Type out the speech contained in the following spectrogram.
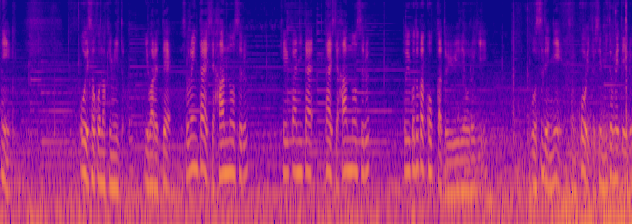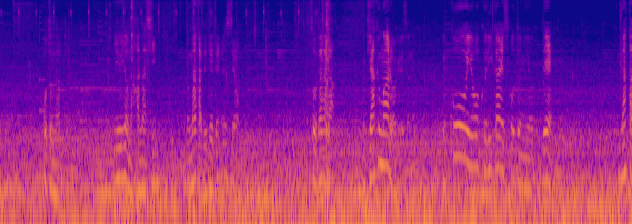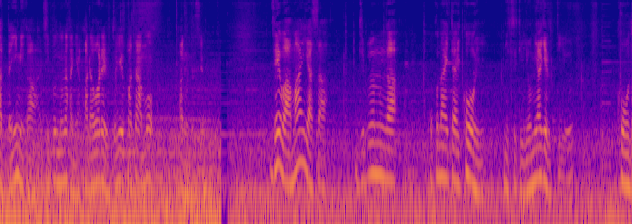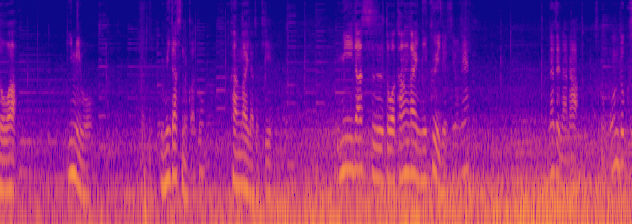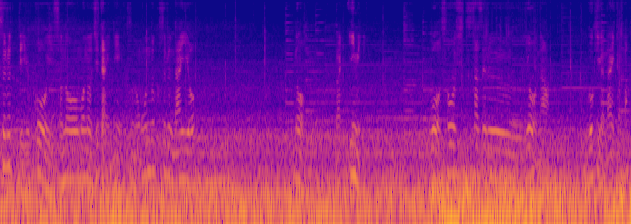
に「おいそこの君」と言われてそれに対して反応する。警官に対して反応するということが国家というイデオロギーをすでにその行為として認めている。ことになるというような話の中で出てるんですよ。そうだから逆もあるわけですよね。行為を繰り返すことによってなかった意味が自分の中に現れるというパターンもあるんですよ。では毎朝自分が行いたい行為について読み上げるっていう行動は意味を生み出すのかと考えた時生み出すとは考えにくいですよね。なぜならその音読するっていう行為そのもの自体にその音読する内容の、まあ、意味を喪失させるような動きがないから。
